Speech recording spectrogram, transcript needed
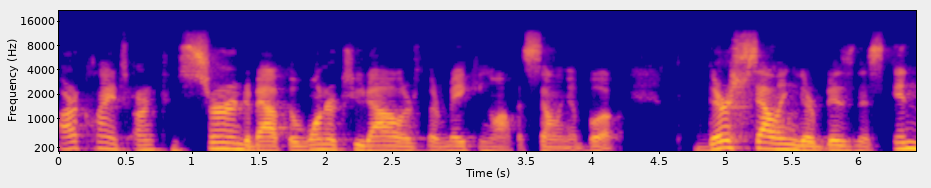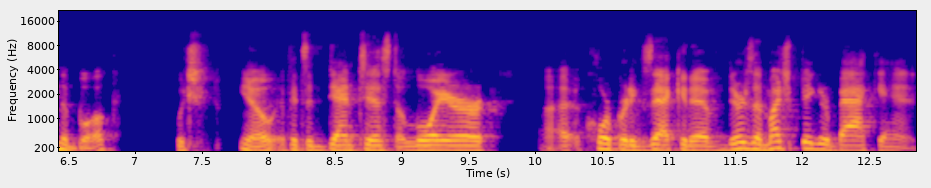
our clients aren't concerned about the one or two dollars they're making off of selling a book. They're selling their business in the book, which, you know, if it's a dentist, a lawyer, a corporate executive, there's a much bigger back end,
